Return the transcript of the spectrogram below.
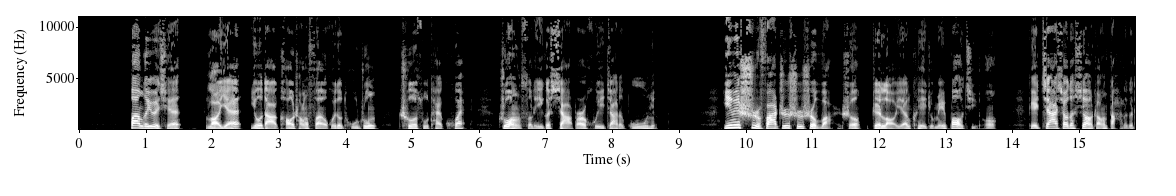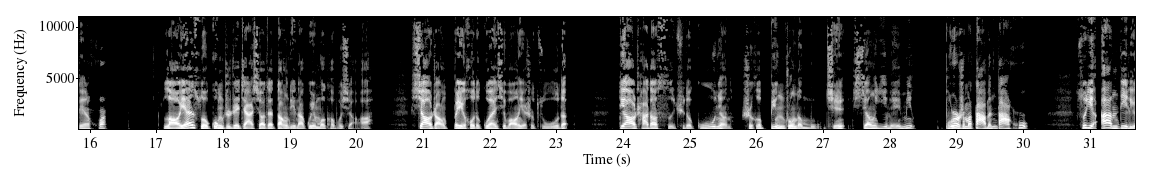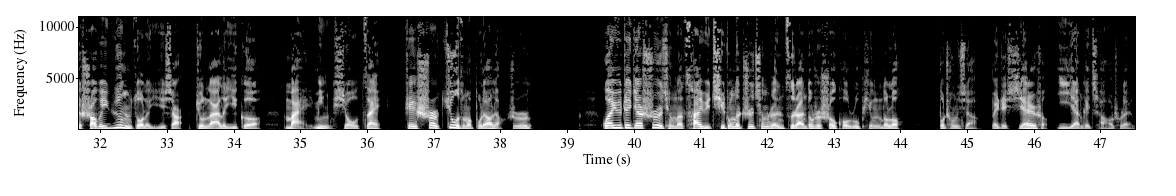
半个月前，老严由打考场返回的途中，车速太快，撞死了一个下班回家的姑娘。因为事发之时是晚上，这老严可也就没报警，给驾校的校长打了个电话。老严所供职这驾校在当地那规模可不小啊，校长背后的关系网也是足的。调查到死去的姑娘呢，是和病重的母亲相依为命，不是什么大门大户，所以暗地里稍微运作了一下，就来了一个买命消灾，这事儿就这么不了了之了。关于这件事情呢，参与其中的知情人自然都是守口如瓶的喽。不成想被这先生一眼给瞧出来了。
